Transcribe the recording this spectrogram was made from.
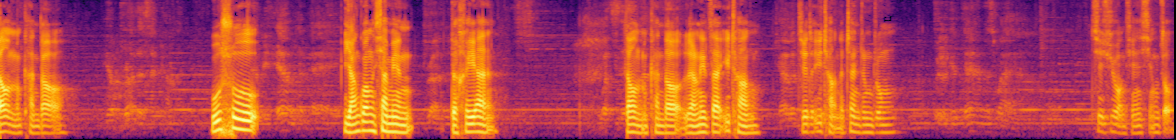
当我们看到无数阳光下面的黑暗，当我们看到人类在一场接着一场的战争中继续往前行走，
